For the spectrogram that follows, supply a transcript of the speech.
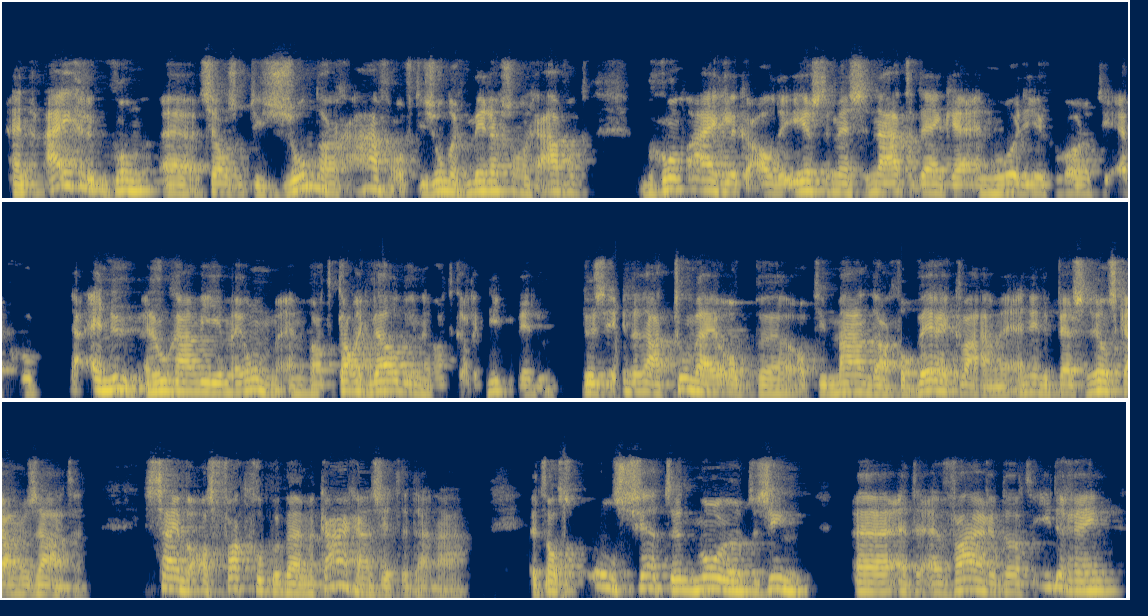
En eigenlijk begon uh, zelfs op die zondagavond, of die zondagmiddag, zondagavond, begon eigenlijk al de eerste mensen na te denken en hoorde je gewoon op die appgroep ja, en nu? En hoe gaan we hiermee om? En wat kan ik wel doen en wat kan ik niet meer doen? Dus inderdaad, toen wij op, uh, op die maandag op werk kwamen en in de personeelskamer zaten, zijn we als vakgroepen bij elkaar gaan zitten daarna. Het was ontzettend mooi om te zien uh, en te ervaren dat iedereen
